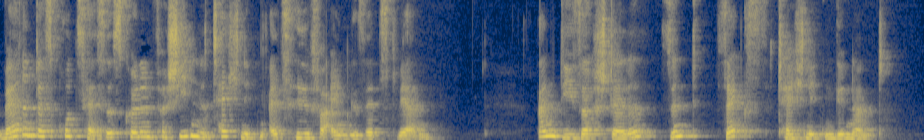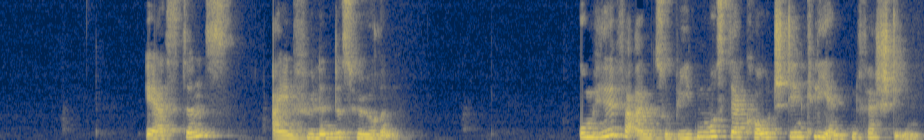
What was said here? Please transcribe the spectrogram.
Während des Prozesses können verschiedene Techniken als Hilfe eingesetzt werden. An dieser Stelle sind sechs Techniken genannt. Erstens einfühlendes Hören. Um Hilfe anzubieten, muss der Coach den Klienten verstehen.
